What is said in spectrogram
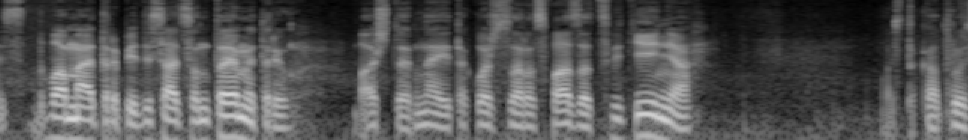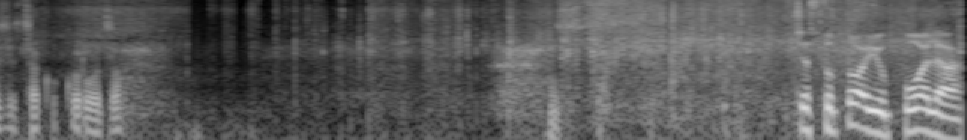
десь 2 метри 50 сантиметрів. Бачите, в неї також зараз фаза цвітіння. Ось така, друзі, ця кукурудза. Чистотою поля,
